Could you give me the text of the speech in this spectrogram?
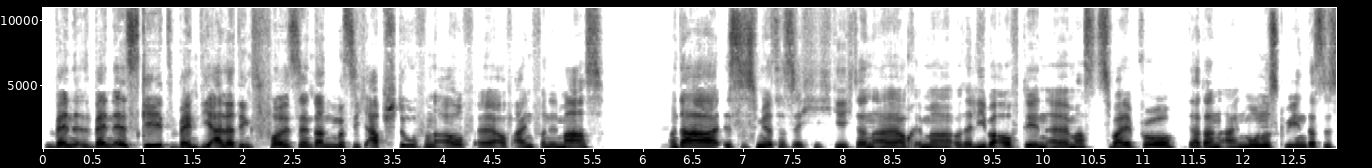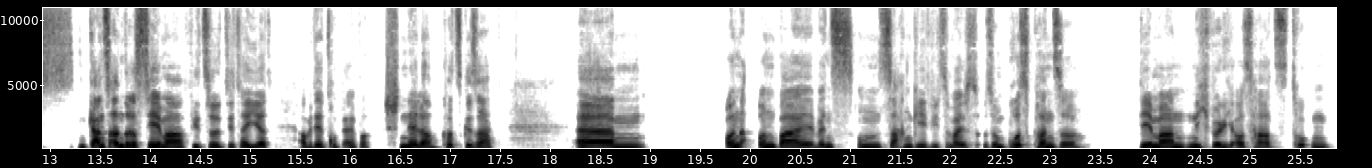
wenn, wenn es geht, wenn die allerdings voll sind, dann muss ich abstufen auf, äh, auf einen von den Mars. Und da ist es mir tatsächlich, gehe ich dann äh, auch immer oder lieber auf den äh, Mars 2 Pro, der hat dann ein Monoscreen. Das ist ein ganz anderes Thema, viel zu detailliert, aber der druckt einfach schneller, kurz gesagt. Ähm, und, und bei, wenn es um Sachen geht, wie zum Beispiel so ein Brustpanzer, den man nicht wirklich aus Harz drucken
